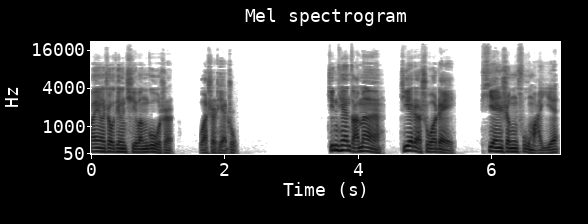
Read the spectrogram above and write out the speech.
欢迎收听奇闻故事，我是铁柱。今天咱们接着说这天生驸马爷。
